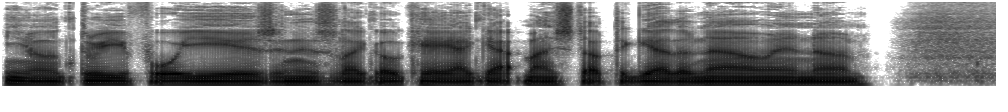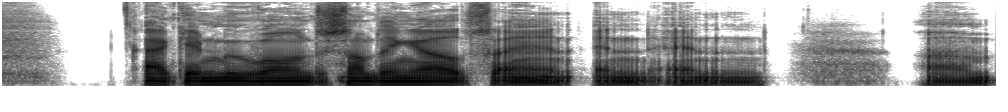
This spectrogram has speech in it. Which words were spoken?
you know three four years and it's like okay I got my stuff together now and um, I can move on to something else and and and um,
